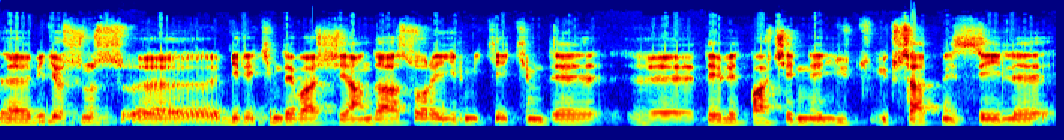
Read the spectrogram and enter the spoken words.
Ee, Biliyorsunuz e, 1 Ekim'de başlayan daha sonra 22 Ekim'de e, Devlet Bahçeli'nin el yük- yükseltmesiyle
